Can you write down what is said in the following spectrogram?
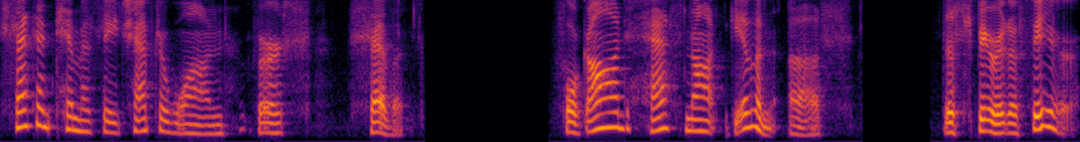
2 Timothy chapter 1 verse 7 For God hath not given us the spirit of fear.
